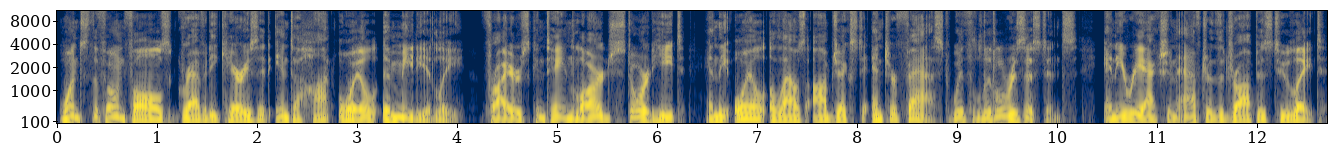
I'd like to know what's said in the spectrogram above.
Once the phone falls, gravity carries it into hot oil immediately. Fryers contain large stored heat, and the oil allows objects to enter fast with little resistance. Any reaction after the drop is too late.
